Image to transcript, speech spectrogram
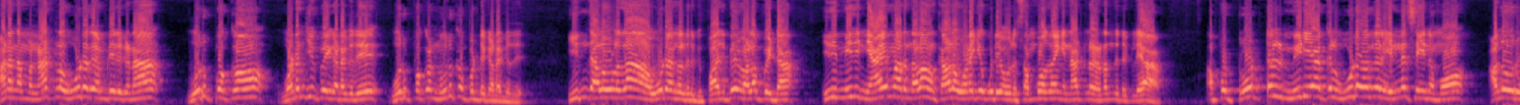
ஆனா நம்ம நாட்டில் ஊடகம் எப்படி இருக்குன்னா ஒரு பக்கம் உடஞ்சி போய் கிடக்குது ஒரு பக்கம் நொறுக்கப்பட்டு கிடக்குது. இந்த அளவுல தான் ஊடகங்கள் இருக்கு. பாதி பேர் வள போயிட்டான். இது மீதி நியாயமா இருந்தாலும் அவன் காலை உடைக்கக்கூடிய ஒரு சம்பவம் தான் இங்க நாட்டில் நடந்துட்டு இல்லையா? அப்போ டோட்டல் மீடியாக்கள் ஊடகங்கள் என்ன செய்யணுமோ அதை ஒரு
